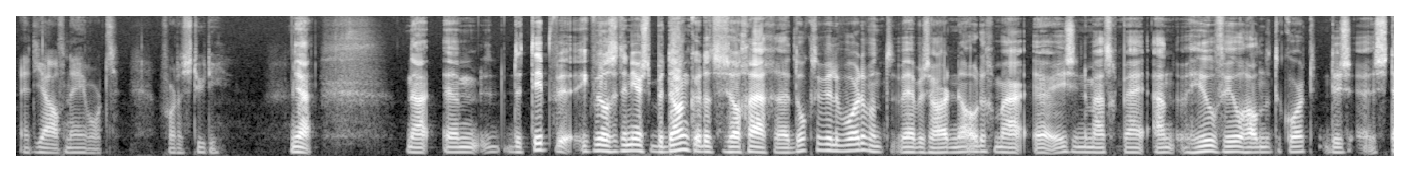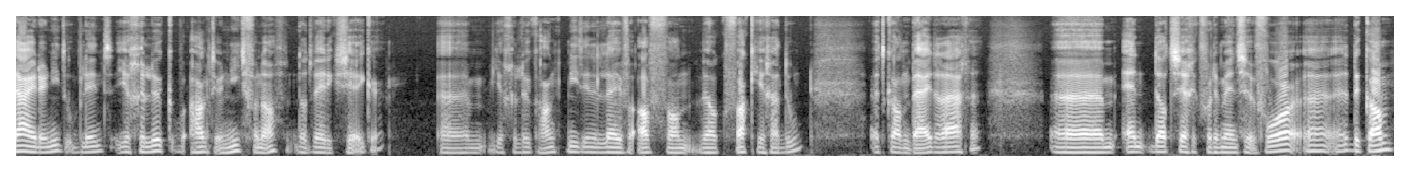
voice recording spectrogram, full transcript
het ja of nee wordt voor de studie. Ja. Nou, ehm, de tip, ik wil ze ten eerste bedanken dat ze zo graag dokter willen worden, want we hebben ze hard nodig. Maar er is in de maatschappij aan heel veel handen tekort. Dus sta je er niet op blind. Je geluk hangt er niet vanaf, dat weet ik zeker. Ehm, je geluk hangt niet in het leven af van welk vak je gaat doen. Het kan bijdragen. Ehm, en dat zeg ik voor de mensen voor eh, de kam.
